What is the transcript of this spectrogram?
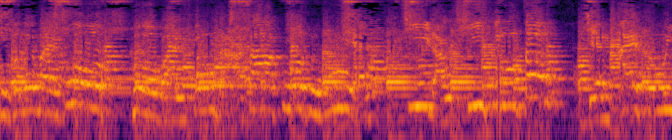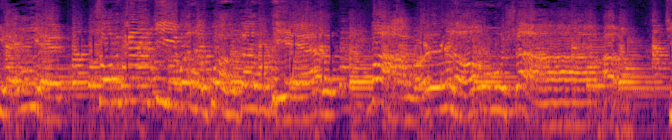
送和那外锅，锅碗羹大砂锅子面，击掌七星灯，前排手烟烟，双枝地万的光灯点，望儿楼上见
